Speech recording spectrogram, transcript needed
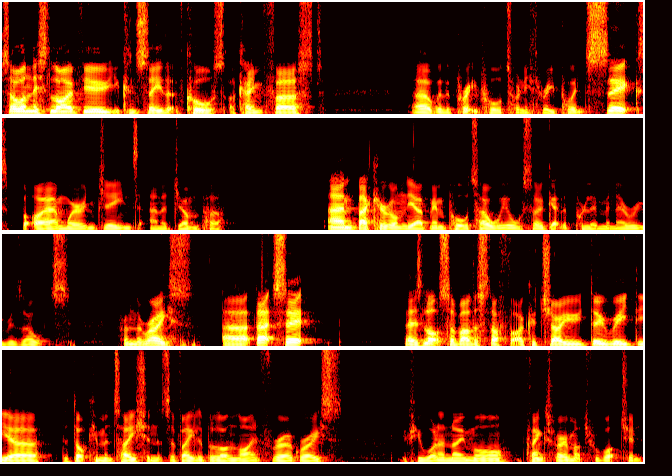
So on this live view, you can see that, of course, I came first uh, with a pretty poor 23.6, but I am wearing jeans and a jumper. And back here on the admin portal, we also get the preliminary results from the race. Uh, that's it. There's lots of other stuff that I could show you. Do read the, uh, the documentation that's available online for ErgRace if you want to know more. Thanks very much for watching.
